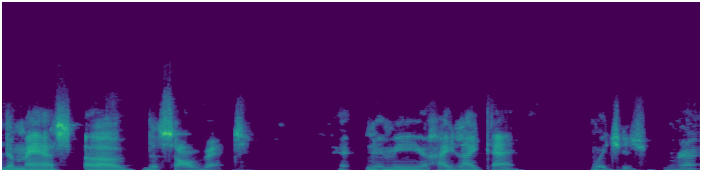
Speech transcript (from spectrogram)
the mass of the solvent. Let me highlight that, which is right,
